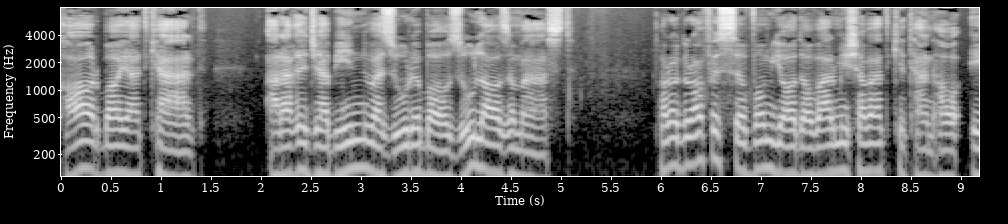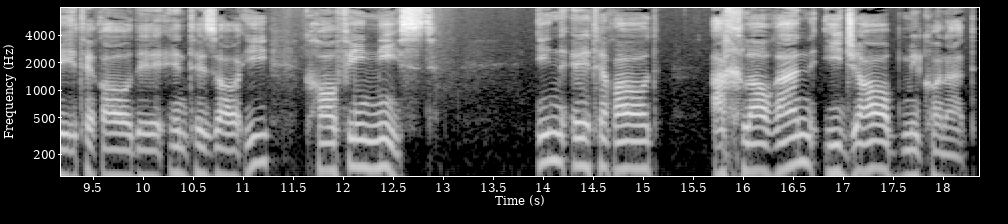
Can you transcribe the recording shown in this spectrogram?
کار باید کرد. عرق جبین و زور بازو لازم است. پاراگراف سوم یادآور می شود که تنها اعتقاد انتظاعی کافی نیست. این اعتقاد اخلاقا ایجاب می کند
